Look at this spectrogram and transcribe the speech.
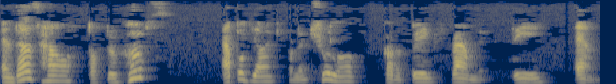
And that's how Dr. Whooves, Applejack, and True Love got a big family. The end.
